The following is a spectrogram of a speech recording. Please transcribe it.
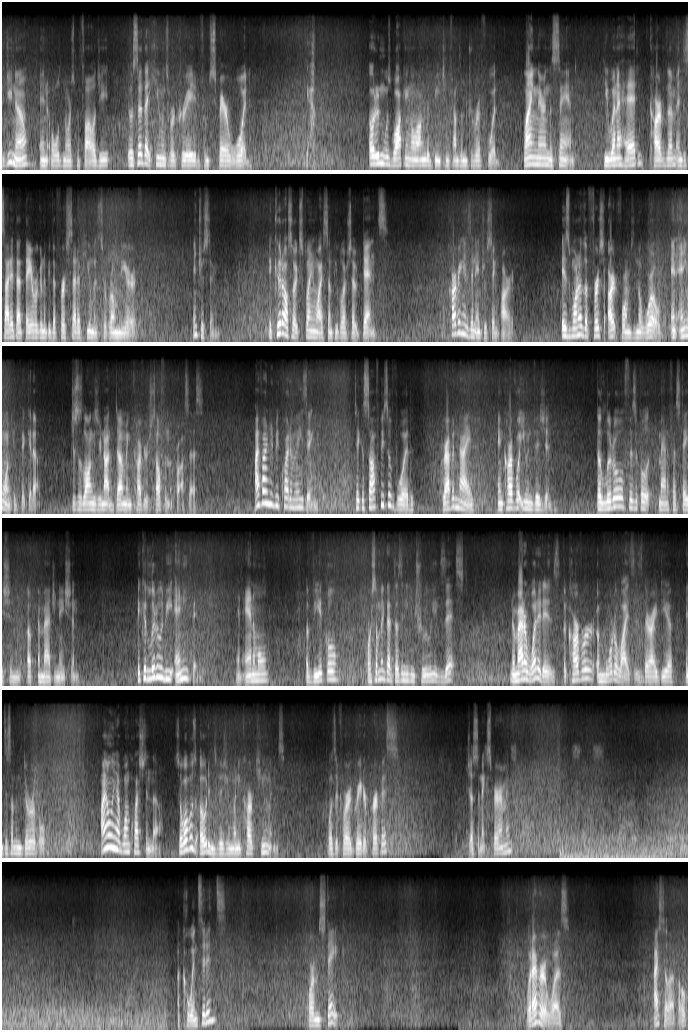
Did you know, in Old Norse mythology, it was said that humans were created from spare wood? Yeah. Odin was walking along the beach and found some driftwood lying there in the sand. He went ahead, carved them, and decided that they were going to be the first set of humans to roam the earth. Interesting. It could also explain why some people are so dense. Carving is an interesting art. It is one of the first art forms in the world, and anyone can pick it up, just as long as you're not dumb and carve yourself in the process. I find it to be quite amazing. Take a soft piece of wood, grab a knife, and carve what you envision. The literal physical manifestation of imagination. It could literally be anything an animal, a vehicle, or something that doesn't even truly exist. No matter what it is, the carver immortalizes their idea into something durable. I only have one question though. So, what was Odin's vision when he carved humans? Was it for a greater purpose? Just an experiment? A coincidence? Or a mistake? Whatever it was, I still have hope.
